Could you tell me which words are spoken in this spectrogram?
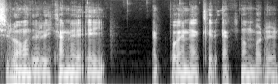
ছিল আমাদের এইখানে এই এক পয়েন্ট একের এক নম্বরের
